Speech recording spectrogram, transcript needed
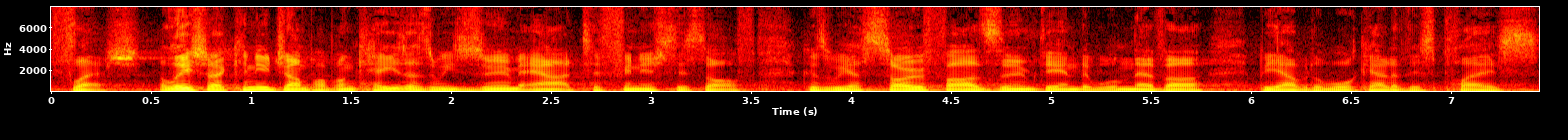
flesh. Alicia, can you jump up on keys as we zoom out to finish this off? Because we are so far zoomed in that we'll never be able to walk out of this place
